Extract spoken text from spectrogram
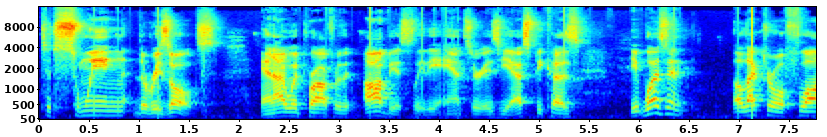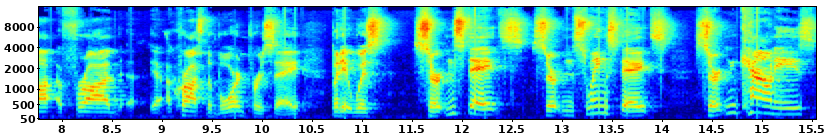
to swing the results? And I would proffer that obviously the answer is yes, because it wasn't electoral fraud across the board per se, but it was certain states, certain swing states, certain counties,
